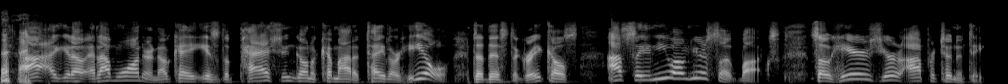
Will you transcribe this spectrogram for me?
I, you know, and I'm wondering, okay, is the passion going to come out of Taylor Hill to this degree? Because I've seen you on your soapbox. So here's your opportunity,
